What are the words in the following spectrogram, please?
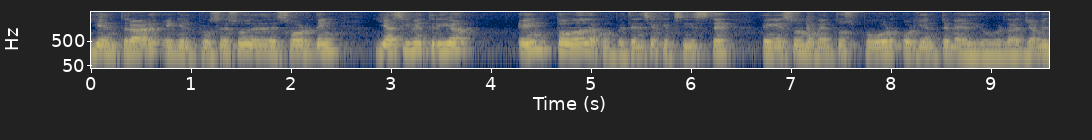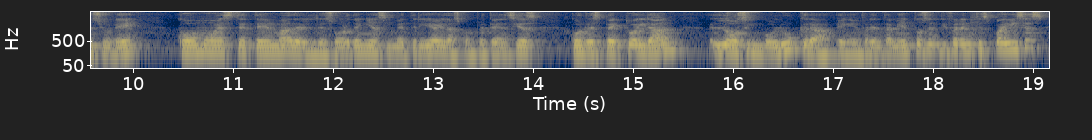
y entrar en el proceso de desorden y asimetría en toda la competencia que existe en estos momentos por Oriente Medio, ¿verdad? Ya mencioné cómo este tema del desorden y asimetría y las competencias con respecto a Irán los involucra en enfrentamientos en diferentes países,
